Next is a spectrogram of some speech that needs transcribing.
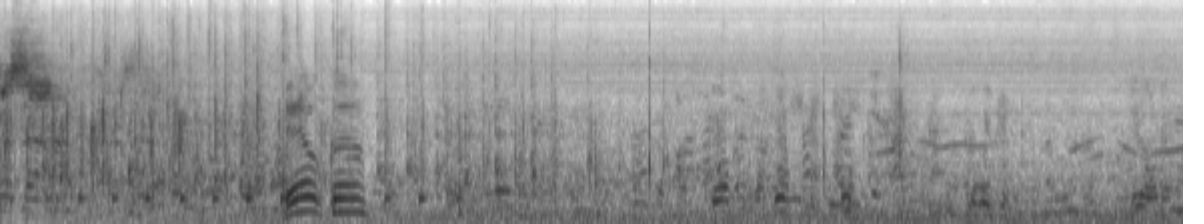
きました。レオくんレオレ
